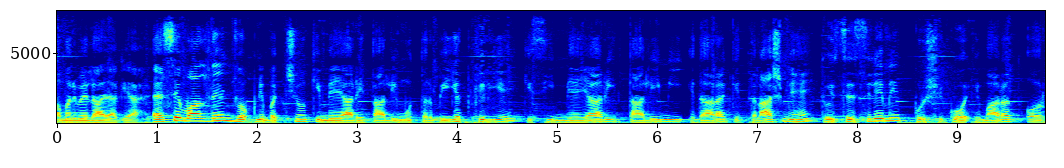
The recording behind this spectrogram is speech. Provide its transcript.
अमल में लाया गया है। ऐसे वालदेन जो अपने बच्चियों की मेयारी तालीम और तरबियत के लिए किसी मेयारी तालीमी इदारा की तलाश में है तो इस सिलसिले में पुरशिको इमारत और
